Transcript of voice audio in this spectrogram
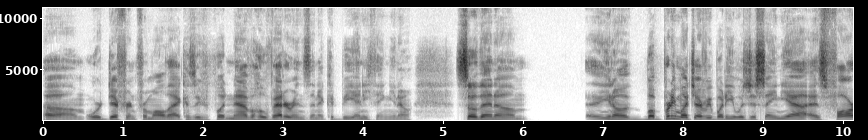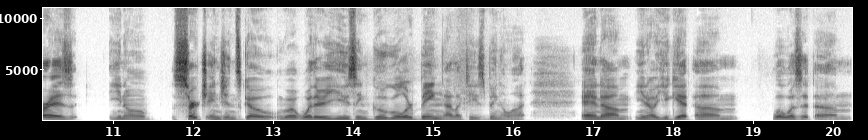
um, we're different from all that. Because if you put Navajo veterans, then it could be anything, you know. So then, um, uh, you know, but pretty much everybody was just saying, yeah, as far as you know, search engines go, whether you're using Google or Bing, I like to use Bing a lot, and um, you know, you get um, what was it? Um,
